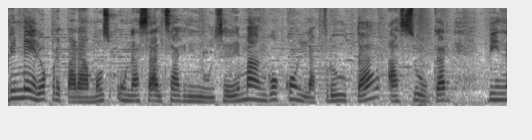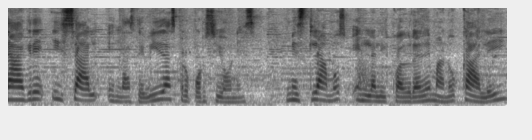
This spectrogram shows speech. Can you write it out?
Primero preparamos una salsa agridulce de mango con la fruta, azúcar, vinagre y sal en las debidas proporciones. Mezclamos en la licuadora de mano Caley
